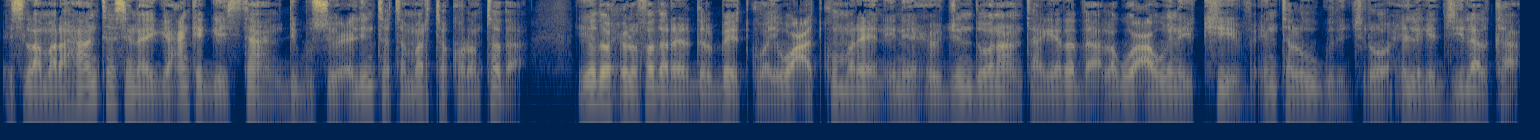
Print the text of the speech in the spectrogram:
islamar ahaantaasina ay gacan ka geystaan dib u soo celinta tamarta korontada iyadoo xulafada reer galbeedku ay wacad ku mareen inay xoojin doonaan taageerada lagu caawinayo kiev inta lagu guda jiro xilliga jiilaalka.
